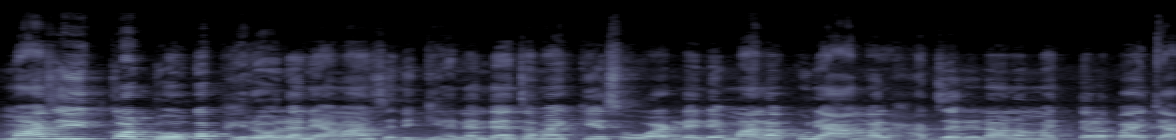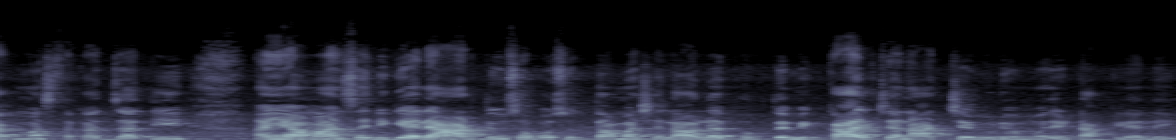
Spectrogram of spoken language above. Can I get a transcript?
माझं इतकं डोकं फिरवलं नाही या माणसाने. घेण्यान त्यांचा माझे केस वाढलेले. मला कुणी अंगाला हात जरी लावला माझी तळपायच्या आग मस्तकात जाती. आणि या माणसाने गेल्या आठ दिवसापासून तमाशा लावला फक्त मी कालच्या आजच्या व्हिडिओमध्ये टाकलेलं आहे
